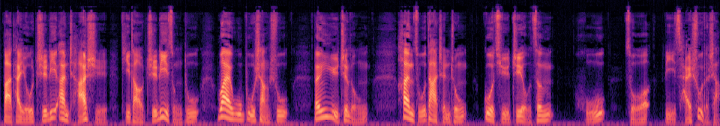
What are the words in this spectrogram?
把他由直隶按察使提到直隶总督、外务部尚书，恩遇之隆。汉族大臣中，过去只有曾、胡、左、李才数得上。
